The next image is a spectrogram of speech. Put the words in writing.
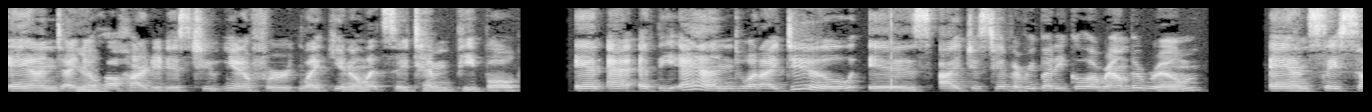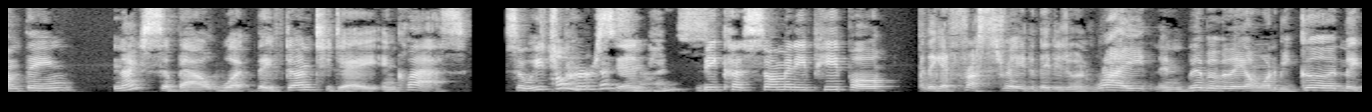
and I know Yeah. how hard it is to, you know, for like, you know, let's say 10 people. And at, at the end, what I do is I just have everybody go around the room and say something nice about what they've done today in class. So each Oh, person, nice. because so many people, they get frustrated, they didn't do it right, and blah, blah, blah, they don't want to be good. And they,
